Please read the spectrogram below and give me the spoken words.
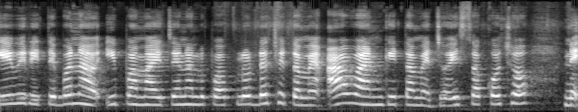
કેવી રીતે બનાવે એ પણ મારી ચેનલ ઉપર અપલોડ જ છે. તમે આ વાનગી તમે જોઈ શકો છો ને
